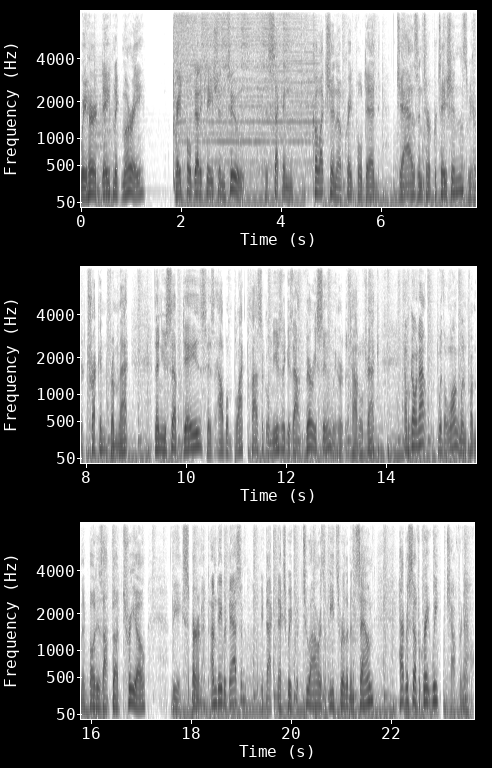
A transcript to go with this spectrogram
We heard Dave McMurray, Grateful Deadication 2, his second collection of Grateful Dead jazz interpretations. We heard Truckin' from that. Then Yussef Dayes, his album Black Classical Music is out very soon. We heard the title track. And we're going out with a long one from the Bodhisattwa Trio, The Experiment. I'm David Basson. I'll be back next week with two hours of beats, rhythm, and sound. Have yourself a great week. Ciao for now.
